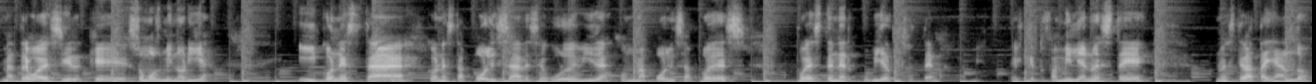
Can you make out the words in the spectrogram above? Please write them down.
Me atrevo a decir que somos minoría y con esta, con esta póliza de seguro de vida, con una póliza puedes, puedes tener cubierto ese tema. El que tu familia no esté, no esté batallando.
